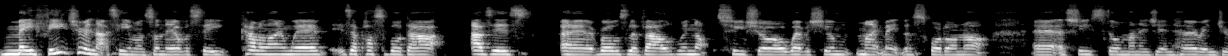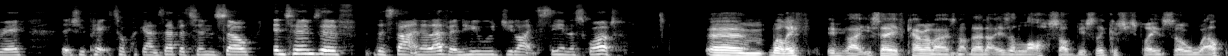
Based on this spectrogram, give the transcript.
may feature in that team on Sunday. Obviously, Caroline Weir is a possible dart, as is uh, Rose Lavelle. We're not too sure whether she might make the squad or not uh, as she's still managing her injury that she picked up against Everton. So, in terms of the starting 11, who would you like to see in the squad? Um, well, if, if, like you say, if Caroline's not there, that is a loss, obviously, because she's playing so well.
